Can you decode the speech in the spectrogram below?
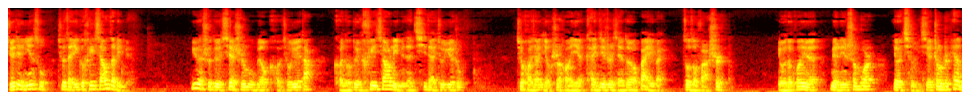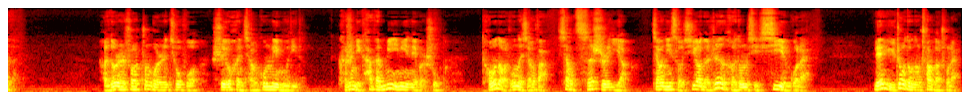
决定因素就在一个黑箱子里面。越是对现实目标渴求越大，可能对黑箱里面的期待就越重。就好像影视行业开机之前都要拜一拜，做做法事，有的官员面临升官要请一些政治骗子。很多人说中国人求佛是有很强功利目的的，可是你看看《秘密》那本书，头脑中的想法像磁石一样，将你所需要的任何东西吸引过来，连宇宙都能创造出来，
